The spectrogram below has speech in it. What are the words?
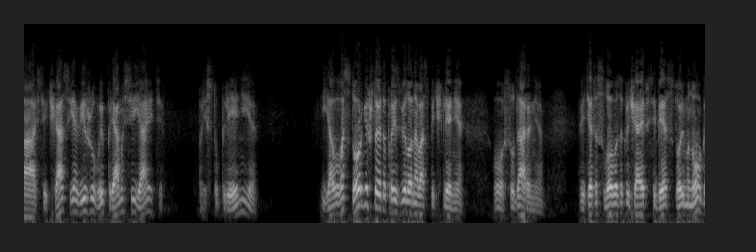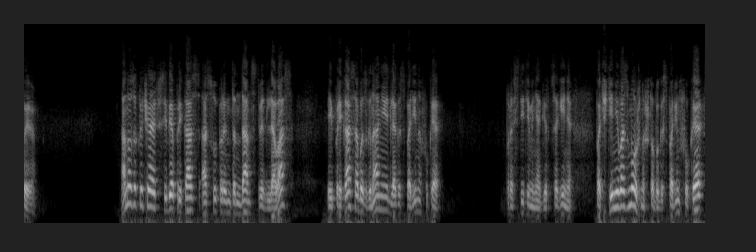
а сейчас, я вижу, вы прямо сияете. Преступление. Я в восторге, что это произвело на вас впечатление. О, сударыня, ведь это слово заключает в себе столь многое. Оно заключает в себе приказ о суперинтендантстве для вас и приказ об изгнании для господина Фуке. Простите меня, герцогиня, почти невозможно, чтобы господин Фуке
